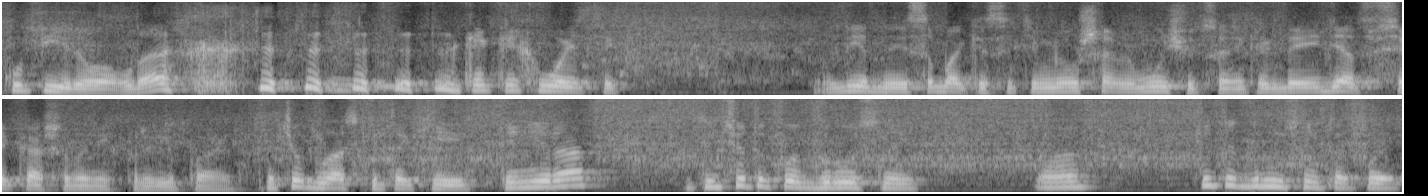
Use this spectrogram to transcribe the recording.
купировал, да? Как и хвостик. Бедные собаки с этими ушами мучаются, они когда едят, все каша на них прилипает. А что глазки такие? Ты не рад? Ты что такой грустный? А? Что ты грустный такой?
